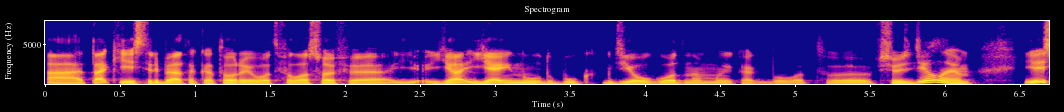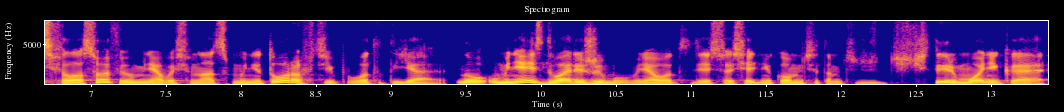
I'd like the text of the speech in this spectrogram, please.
А так есть ребята, которые вот философия, я, я и ноутбук где угодно, мы как бы вот все сделаем. Есть философия, у меня 18 мониторов, типа, вот это я. Ну, у меня есть два режима, у меня вот здесь в соседней комнате там 4 моника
